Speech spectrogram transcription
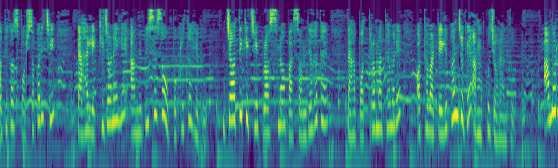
ଅଧିକ ସ୍ପର୍ଶ କରିଛି ତାହା ଲେଖି ଜଣାଇଲେ ଆମେ ବିଶେଷ ଉପକୃତ ହେବୁ। ଯଦି କିଛି ପ୍ରଶ୍ନ ବା ସନ୍ଦେହ ଥାଏ ତାହା ପତ୍ର ମାଧ୍ୟମରେ ଅଥବା ଟେଲିଫୋନ ଯୋଗେ ଆମକୁ ଜଣାନ୍ତୁ। ଆମର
